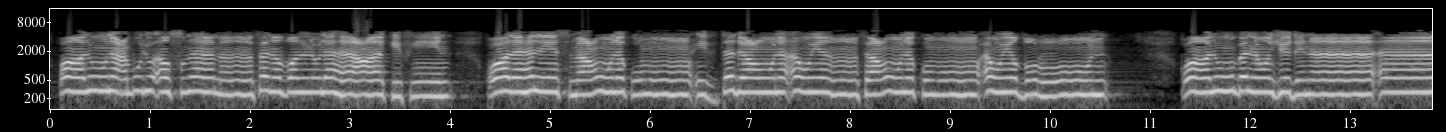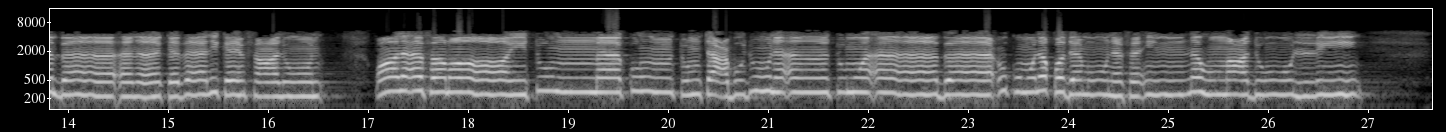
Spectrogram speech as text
قالوا نعبد أصناما فنظل لها عاكفين. قال هل يسمعونكم إذ تدعون أو ينفعونكم أو يضرون؟ قالوا بل وجدنا آباءنا كذلك يفعلون. قال أفرأيتم ما كنتم تعبدون أنتم وآباؤكم لقدمون فإنهم عدو لي.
